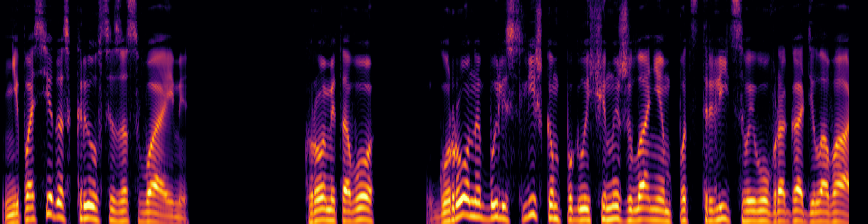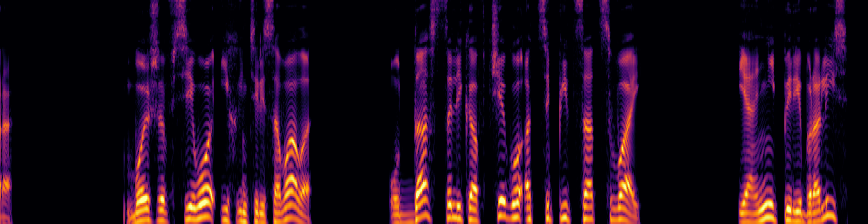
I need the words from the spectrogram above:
непоседа скрылся за сваями. Кроме того, гуроны были слишком поглощены желанием подстрелить своего врага Делавара. Больше всего их интересовало, удастся ли ковчегу отцепиться от свай, и они перебрались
